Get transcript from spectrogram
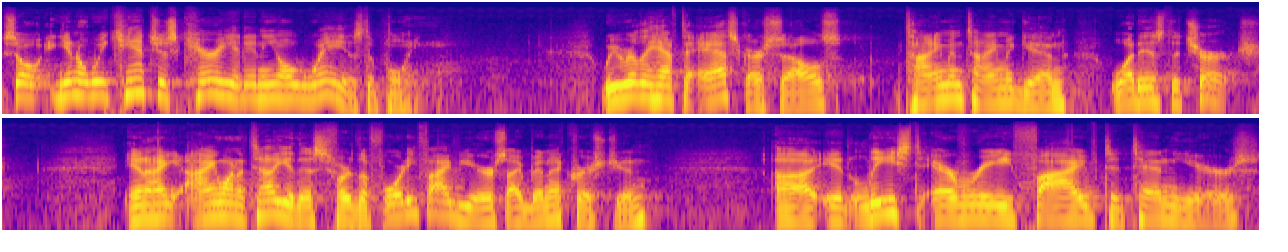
So, you know, we can't just carry it any old way, is the point. We really have to ask ourselves time and time again what is the church? And I, I want to tell you this for the 45 years I've been a Christian, uh, at least every five to 10 years,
